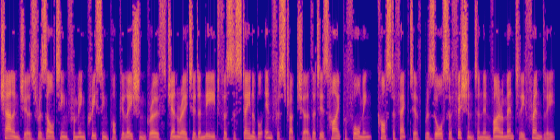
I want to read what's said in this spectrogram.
challenges resulting from increasing population growth generated a need for sustainable infrastructure that is high performing, cost effective, resource efficient, and environmentally friendly.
